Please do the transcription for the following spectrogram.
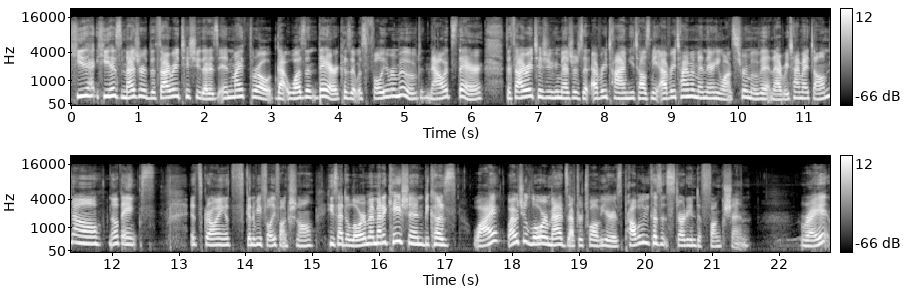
he he has measured the thyroid tissue that is in my throat that wasn't there because it was fully removed. Now it's there. The thyroid tissue he measures it every time. He tells me every time I'm in there he wants to remove it, and every time I tell him no, no thanks. It's growing. It's going to be fully functional. He's had to lower my medication because why? Why would you lower meds after 12 years? Probably because it's starting to function. Right?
